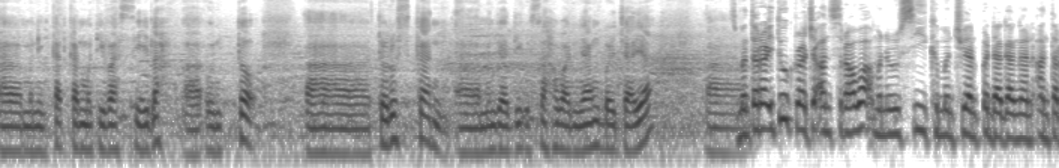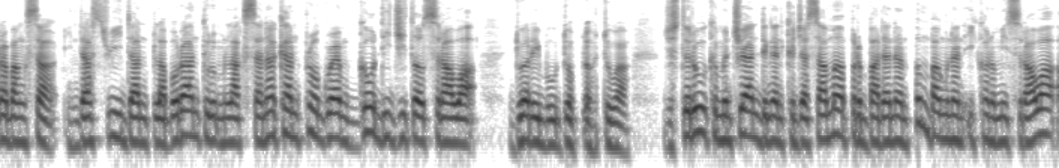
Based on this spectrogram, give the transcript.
uh, meningkatkan motivasi lah uh, untuk uh, teruskan uh, menjadi usahawan yang berjaya. Sementara itu, Kerajaan Sarawak menerusi Kementerian Perdagangan Antarabangsa, Industri dan Pelaburan turut melaksanakan program Go Digital Sarawak 2022. Justeru Kementerian dengan kerjasama Perbadanan Pembangunan Ekonomi Sarawak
